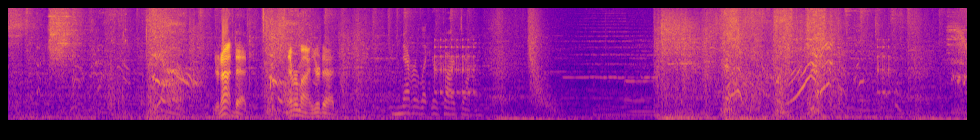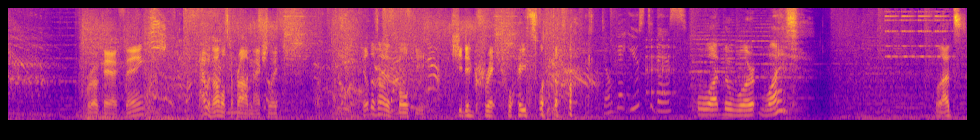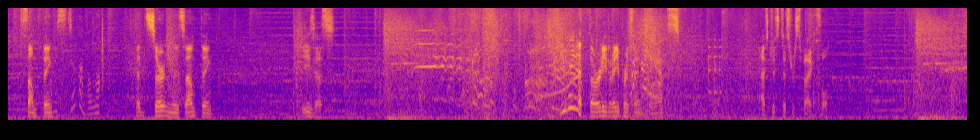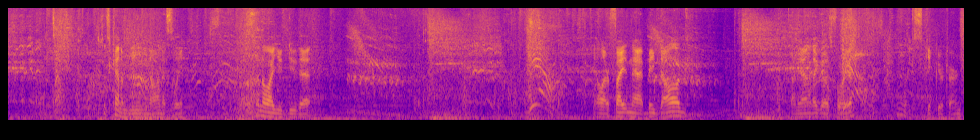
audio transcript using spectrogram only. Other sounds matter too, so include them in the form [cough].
You're not dead. Never mind, you're dead. Never let your guard down. We're okay, I think. That was almost a problem, actually. Hilda's not as bulky. She did crit [laughs] twice. What the fuck? Don't get used to this. What the wor- What? Well, that's something. I still have a lot. That's certainly something. Jesus. You had a 33% chance. That's just disrespectful. It's just kind of mean, honestly. I don't know why you'd do that. Y'all are fighting that big dog. I mean, how that goes for you. You, Like, skip your turn.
